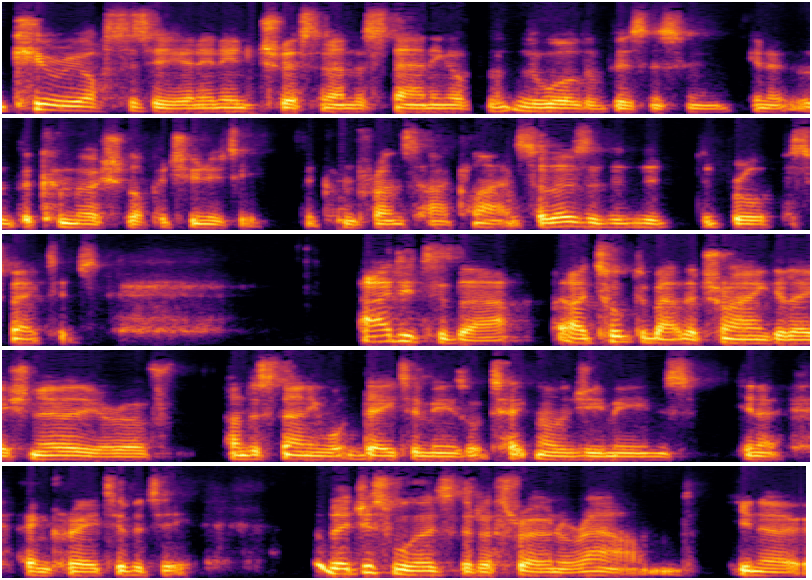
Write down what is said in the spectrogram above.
a curiosity and an interest and understanding of the world of business and you know the commercial opportunity that confronts our clients. So those are the, the, the broad perspectives. Added to that, I talked about the triangulation earlier of understanding what data means, what technology means, you know, and creativity. They're just words that are thrown around. You know,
